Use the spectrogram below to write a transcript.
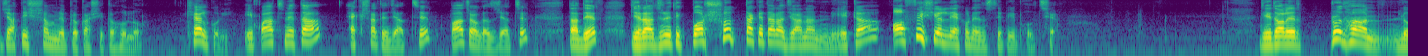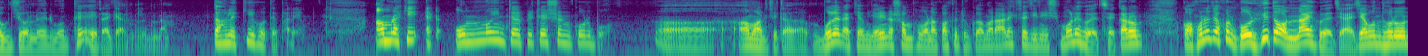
জাতির সামনে প্রকাশিত হলো। খেয়াল করি, এই পাঁচ নেতা একসাথে যাচ্ছেন, পাঁচ অগস্ট যাচ্ছেন, তাদের যে রাজনৈতিক পর্ষদ তাকে তারা জানাননি, এটা অফিসিয়ালি এখন এনসিপি বলছে। যে দলের প্রধান লোকজনের মধ্যে এরা জানলেন না। তাহলে কি হতে পারে? আমরা কি একটা অন্য ইন্টারপ্রিটেশন করব? আমার যেটা বলে রাখি, আমি জানি না সম্ভাবনা কতটুকু, আমার আরেকটা জিনিস মনে হয়েছে। কারণ কখনো যখন গর্হিত অন্যায় হয়ে যায়, যেমন ধরুন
